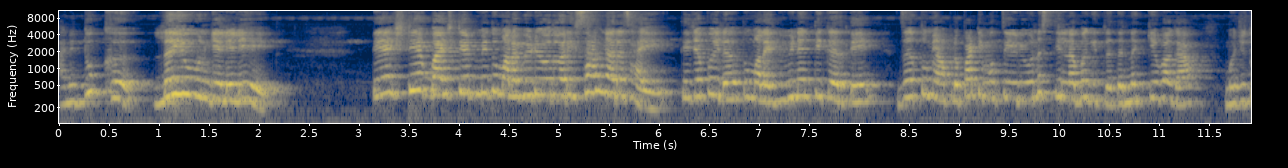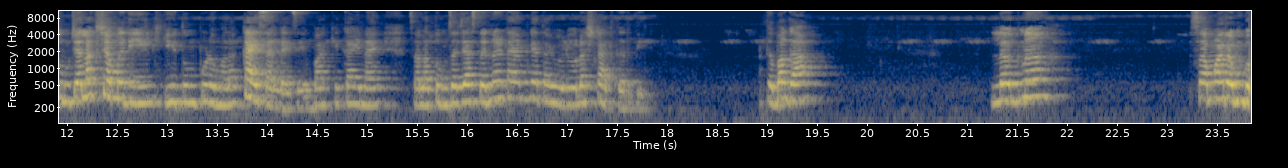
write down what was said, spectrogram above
आणि दुःख लय होऊन गेलेले आहेत. ते स्टेप बाय स्टेप मी तुम्हाला व्हिडिओद्वारे सांगणारच आहे. त्याच्या पहिलं तुम्हाला एक विनंती करते जर तुम्ही आपलं पाठीमागचं व्हिडिओ नसतील ना बघितलं तर नक्की बघा. म्हणजे तुमच्या लक्षामध्ये येईल की इथून पुढे मला काय सांगायचंय. बाकी काय नाही. चला तुमचा जास्त न टाइम घेता व्हिडिओला स्टार्ट करते. तर बघा. लग्न समारंभ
